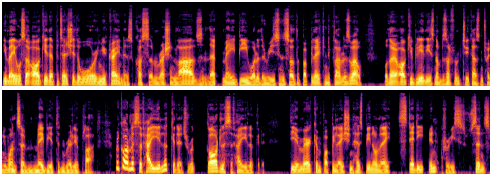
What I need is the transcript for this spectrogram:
You may also argue that potentially the war in Ukraine has cost some Russian lives, and that may be one of the reasons of the population decline as well. Although arguably these numbers are from 2021, so maybe it didn't really apply. Regardless of how you look at it, regardless of how you look at it, the American population has been on a steady increase since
